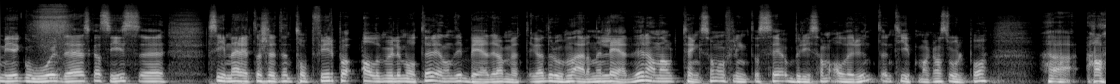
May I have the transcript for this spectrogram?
mye gode ord, det skal sies. Uh, Simen er rett og slett en toppfyr på alle mulige måter. En av de bedre jeg har møtt i garderoben. er Han en leder. Han er tenksom og flink til å se og bry seg om alle rundt. En type man kan stole på. Han,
